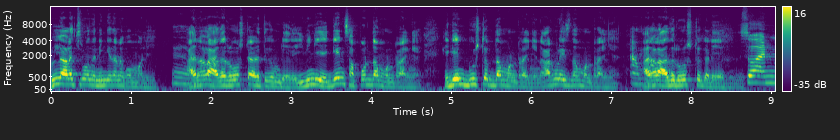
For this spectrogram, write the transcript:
உள்ள அழைச்சிட்டு வந்த நீங்க தானே கோமாளி. அதனால அதை ரோஸ்டா எடுத்துக்க முடியாது. இவங்க எகைன் சப்போர்ட் தான் பண்றாங்க. எகைன் பூஸ்டப் தான் பண்றாங்க. நார்மலைஸ் தான் பண்றாங்க. அதனால அது ரோஸ்ட் கிடையாது. ஸோ அண்ட்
